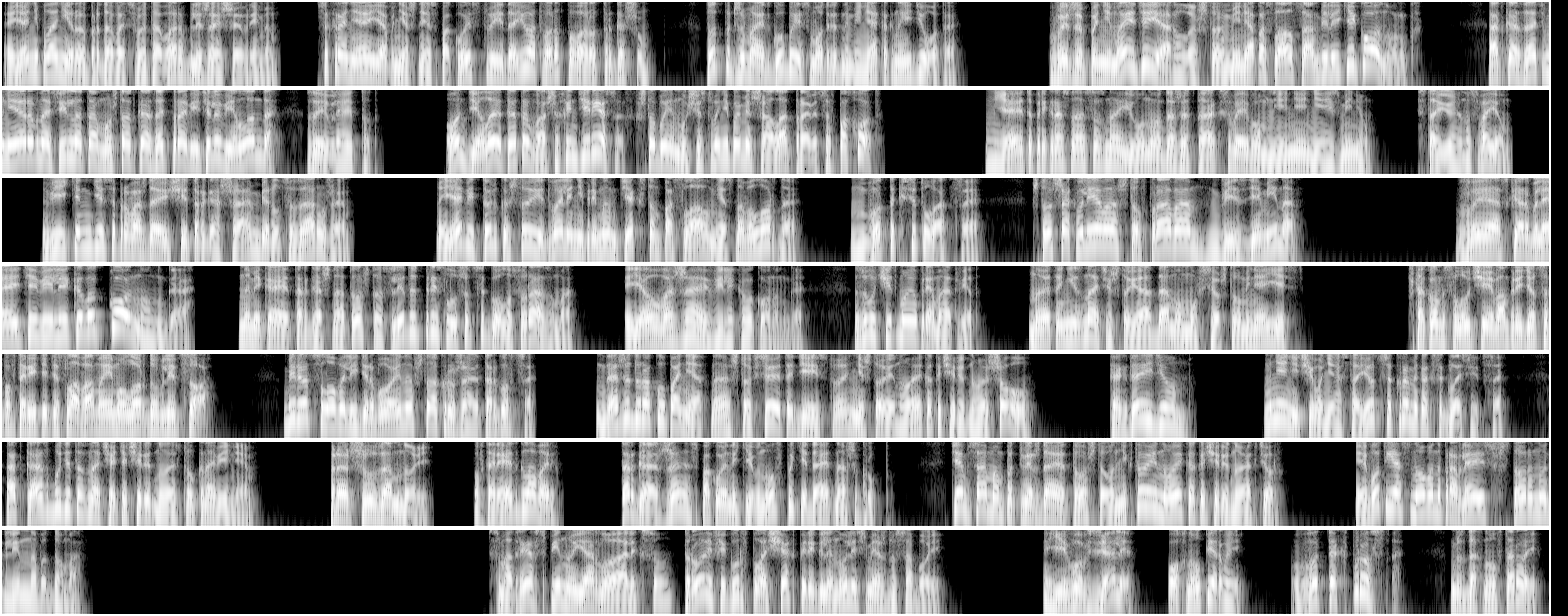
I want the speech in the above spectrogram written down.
Я не планирую продавать свой товар в ближайшее время. Сохраняю я внешнее спокойствие и даю отворот-поворот торгашу. Тот поджимает губы и смотрит на меня, как на идиота. «Вы же понимаете, Ярл, что меня послал сам великий конунг? Отказать мне равносильно тому, что отказать правителю Винланда», — заявляет тот. «Он делает это в ваших интересах, чтобы имущество не помешало отправиться в поход». Я это прекрасно осознаю, но даже так своего мнения не изменю. Стою я на своем. Викинги, сопровождающие торгаша, берутся за оружие. Я ведь только что едва ли не прямым текстом послал местного лорда. Вот так ситуация. Что шаг влево, что вправо, везде мина. «Вы оскорбляете великого конунга», намекает торгаш на то, что следует прислушаться голосу разума. «Я уважаю великого конунга», звучит мой упрямый ответ. Но это не значит, что я отдам ему все, что у меня есть. В таком случае вам придется повторить эти слова моему лорду в лицо. Берет слово лидер воинов, что окружают торговца. Даже дураку понятно, что все это действо – не что иное, как очередное шоу. Тогда идем. Мне ничего не остается, кроме как согласиться. Отказ будет означать очередное столкновение. «Прошу за мной», — повторяет главарь. Торгаш же, спокойно кивнув, покидает нашу группу. Тем самым подтверждая то, что он никто иной, как очередной актер. И вот я снова направляюсь в сторону длинного дома. Смотря в спину Ярлу Алексу, трое фигур в плащах переглянулись между собой. «Его взяли?» — охнул первый. «Вот так просто!» — вздохнул второй.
